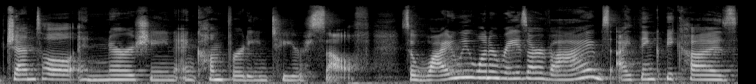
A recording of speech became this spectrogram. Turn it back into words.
gentle and nourishing and comforting to yourself. So, why do we want to raise our vibes? I think because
